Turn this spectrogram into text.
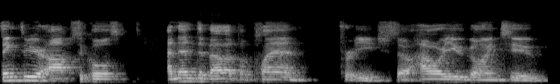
think through your obstacles, and then develop a plan for each. So how are you going to,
